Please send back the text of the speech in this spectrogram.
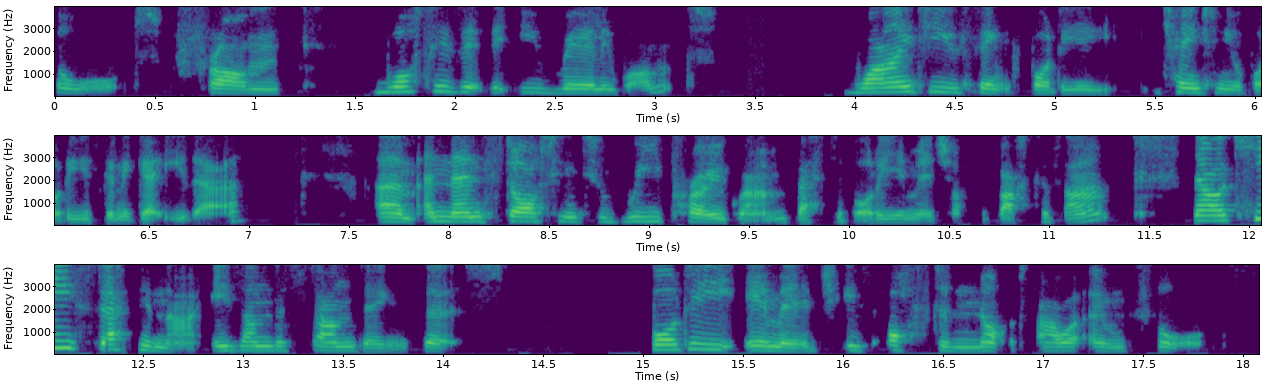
thought from what is it that you really want why do you think body changing your body is going to get you there um, and then starting to reprogram better body image off the back of that. Now, a key step in that is understanding that body image is often not our own thoughts.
